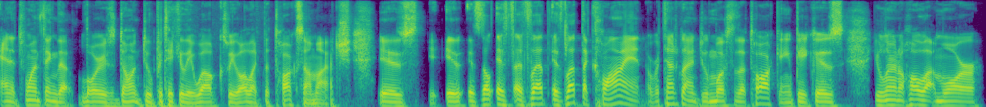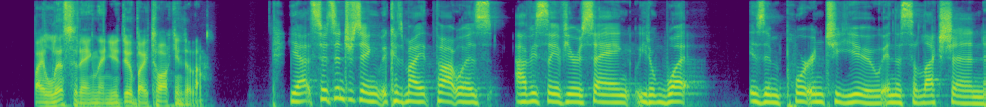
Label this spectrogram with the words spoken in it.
and it's one thing that lawyers don't do particularly well because we all like to talk so much is is, is, is, let, is let the client or potential client do most of the talking because you learn a whole lot more by listening than you do by talking to them. Yeah. So it's interesting because my thought was obviously, if you're saying, you know, what is important to you in the selection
